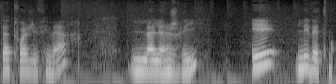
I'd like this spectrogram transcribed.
tatouages éphémères, la lingerie et les vêtements.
